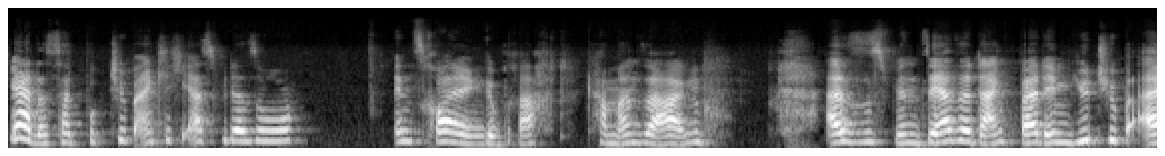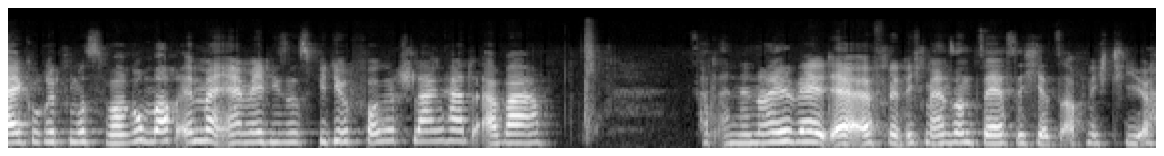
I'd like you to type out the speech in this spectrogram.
ja, das hat Booktube eigentlich erst wieder so ins Rollen gebracht, kann man sagen. Also ich bin sehr, sehr dankbar dem YouTube-Algorithmus, warum auch immer er mir dieses Video vorgeschlagen hat, aber es hat eine neue Welt eröffnet. Ich meine, sonst säße ich jetzt auch nicht hier.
